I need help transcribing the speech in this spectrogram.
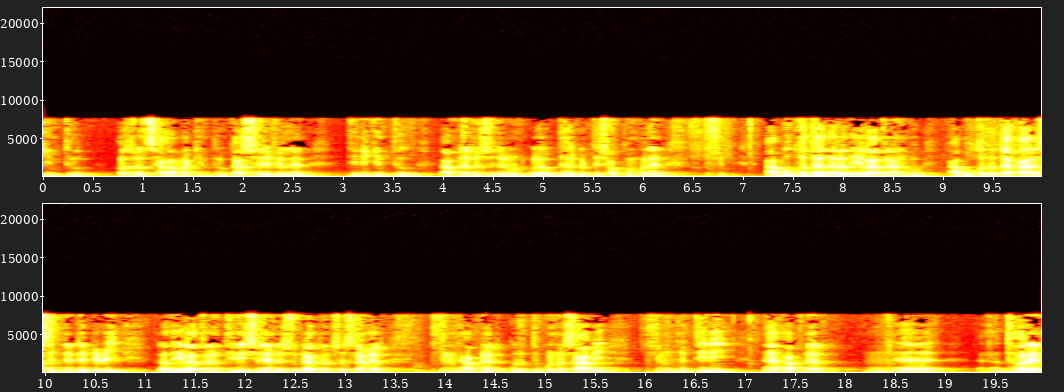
কিন্তু হজরত সালামা কিন্তু কাজ সেরে ফেললেন। তিনি কিন্তু আপনার রসুলের মোটগুলো উদ্ধার করতে সক্ষম হলেন। আবু কথা রাদিয়ালহু আবু কথা রেবি রাদিয়াল তিনি ছিলেন রসুল আকরম ইসলামের আপনার গুরুত্বপূর্ণ সাহাবি। তিনি আপনার ধরেন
